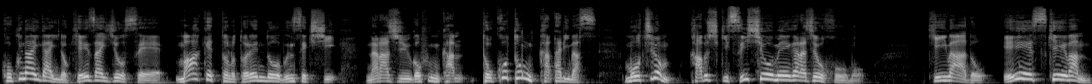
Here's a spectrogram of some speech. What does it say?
国内外の経済情勢、マーケットのトレンドを分析し、75分間とことん語ります。もちろん株式推奨銘柄情報も。キーワード ASK1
